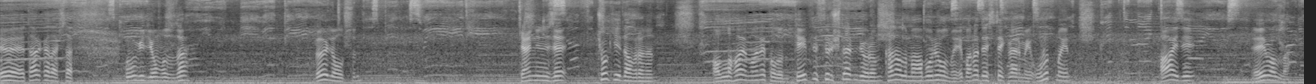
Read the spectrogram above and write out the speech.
Evet arkadaşlar bu videomuzda böyle olsun. Kendinize çok iyi davranın. Allah'a emanet olun. Keyifli sürüşler diliyorum. Kanalıma abone olmayı, bana destek vermeyi unutmayın. Haydi eyvallah.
